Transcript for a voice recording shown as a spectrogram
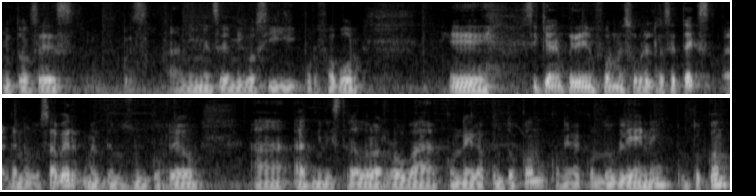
Entonces, pues anímense amigos y por favor, eh, si quieren pedir informes sobre el Recetex, háganoslo saber, mándenos un correo a administrador.conega.com, conega con doble n.com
